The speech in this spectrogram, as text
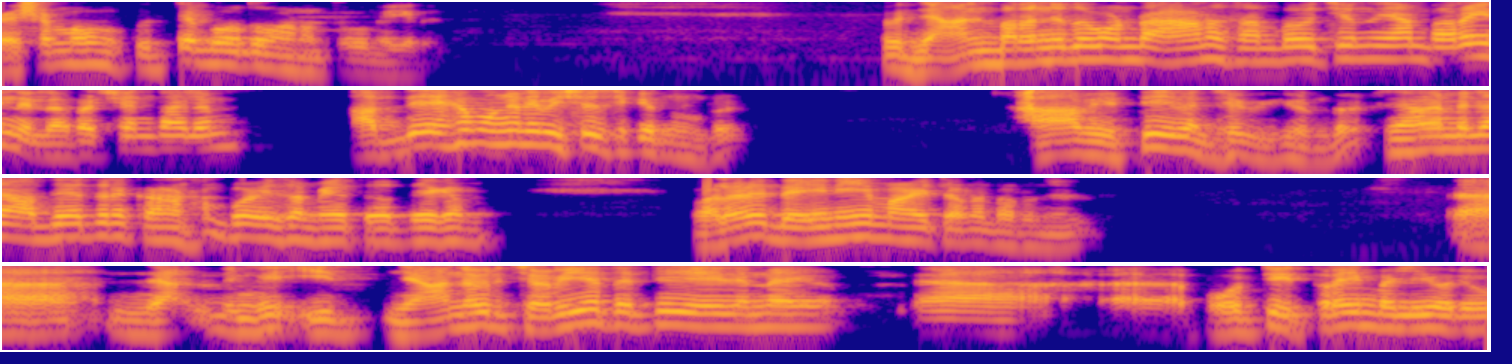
വിഷമവും കുറ്റബോധവുമാണ് തോന്നിയത്. ഞാൻ പറഞ്ഞത് കൊണ്ടാണ് സംഭവിച്ചതെന്ന് ഞാൻ പറയുന്നില്ല. പക്ഷെ എന്തായാലും അദ്ദേഹം അങ്ങനെ വിശ്വസിക്കുന്നുണ്ട്. ആ വ്യക്തിയെ വിശ്വസിക്കുന്നുണ്ട് ഞാൻ പിന്നെ അദ്ദേഹത്തിനെ കാണാൻ പോയ സമയത്ത് അദ്ദേഹം വളരെ ദയനീയമായിട്ടാണ് പറഞ്ഞത്. ഞാനൊരു ചെറിയ തെറ്റ് ചെയ്തതിനെ പോറ്റി ഇത്രയും വലിയൊരു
